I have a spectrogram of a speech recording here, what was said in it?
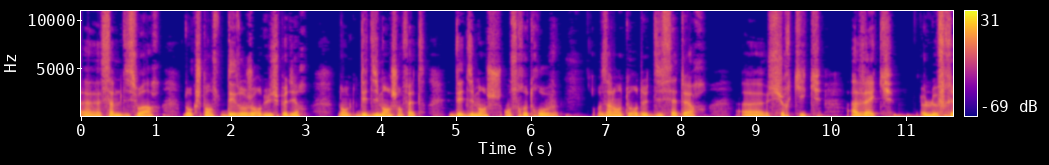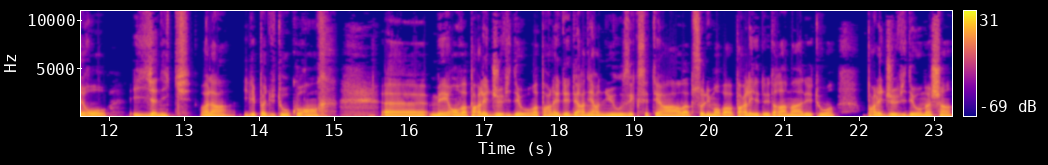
euh, samedi soir. Donc je pense dès aujourd'hui, je peux dire. Donc dès dimanche en fait. Dès dimanche, on se retrouve aux alentours de 17h euh, sur Kik avec le frérot Yannick. Voilà, il est pas du tout au courant. Euh, mais on va parler de jeux vidéo, on va parler des dernières news, etc. On va absolument pas parler des dramas et tout. Hein. On va parler de jeux vidéo, machin.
